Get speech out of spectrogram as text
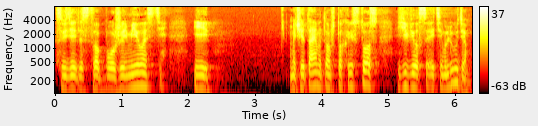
свидетельство Божьей милости. И мы читаем о том, что Христос явился этим людям.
